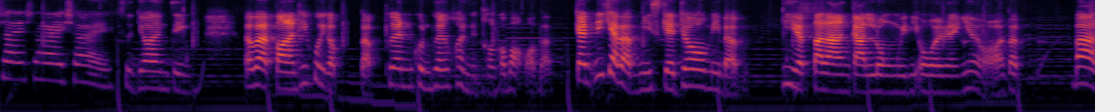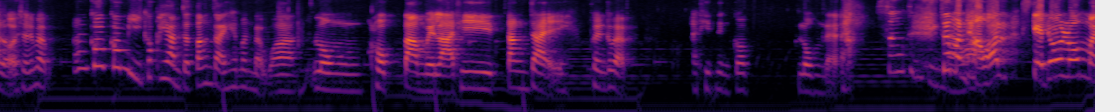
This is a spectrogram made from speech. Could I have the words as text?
ใช่ใช่ใช่สุดยอดจริงๆแล้วแบบตอนนั้นที่คุยกับแบบเพื่อนคุณเพื่อนคนหนึ่งเขาก็บอกว่าแบบแกนี่แกแบบมีสเกจ u มีแบบมีแบบตารางการลงวิดีโออะไรเงี้ยเหรอแบบ บ้าเหรอฉันแบบเอ้ยก็ก็มีก็พยายามจะตั้งใจให้มันแบบว่า ลงครบตามเวลาที่ตั้งใจ เพื่อนก็แบบอาทิตย์หนึ่งก็ลมแหละซึ่งจริงๆซึ่งมันแล้วอะถามว่าสเกจ u ล่มไหม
